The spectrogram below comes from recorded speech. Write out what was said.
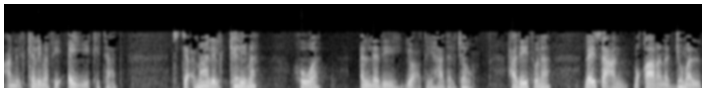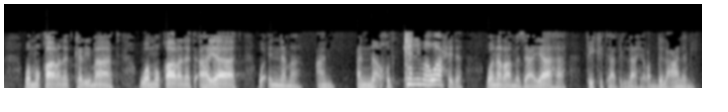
عن الكلمة في أي كتاب. استعمال الكلمة هو الذي يعطي هذا الجو. حديثنا ليس عن مقارنة جمل ومقارنة كلمات ومقارنة آيات وإنما عن أن نأخذ كلمة واحدة ونرى مزاياها في كتاب الله رب العالمين.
